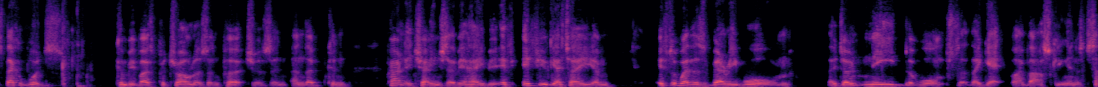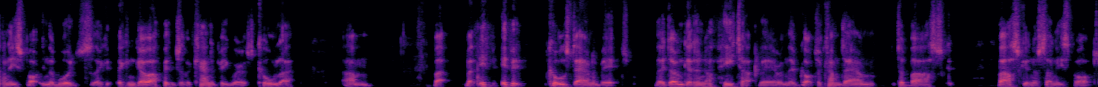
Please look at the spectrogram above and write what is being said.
speckled woods can be both patrollers and perchers, and, and they can apparently change their behaviour. If if you get a um, if the weather's very warm, they don't need the warmth that they get by basking in a sunny spot in the woods. They, they can go up into the canopy where it's cooler. Um, but but if, if it cools down a bit, they don't get enough heat up there, and they've got to come down to bask, bask in a sunny spot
